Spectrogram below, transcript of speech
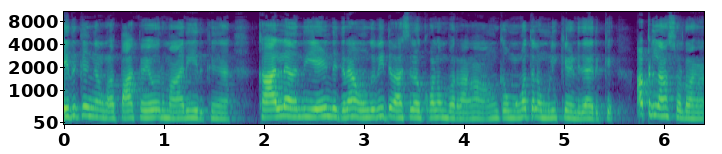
எதுக்குங்க அவங்கள பார்க்கவே ஒரு மாதிரி இருக்குங்க. காலைல வந்து எழுந்துக்கிறேன் உங்கள் வீட்டு வாசலில் கோலம் போடுறாங்க அவங்க முகத்தில் முழிக்க வேண்டியதாக இருக்குது அப்படிலாம் சொல்கிறாங்க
